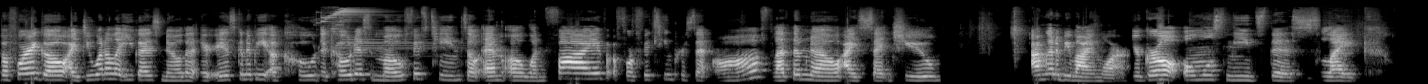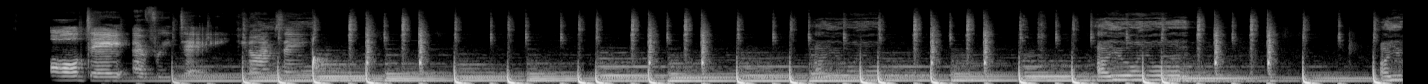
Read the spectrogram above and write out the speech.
Before I go, I do want to let you guys know that there is going to be a code. The code is MO15, so M-O-1-5 for 15% off. Let them know I sent you. I'm to be buying more. Your girl almost needs this like all day, every day. You know what I'm saying? Are you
